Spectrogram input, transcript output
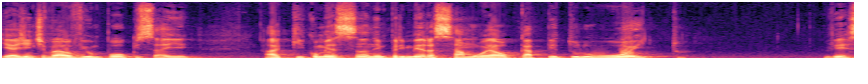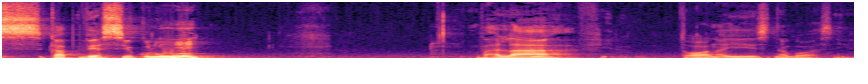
E a gente vai ouvir um pouco isso aí, aqui começando em 1 Samuel, capítulo 8, versículo 1. Vai lá, Torna aí esse negócio. Hein?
